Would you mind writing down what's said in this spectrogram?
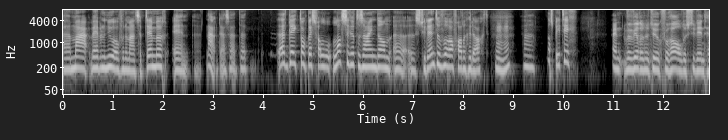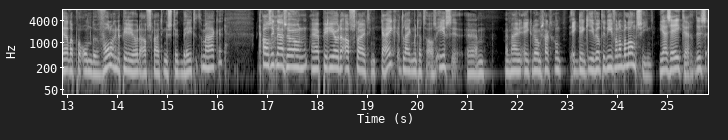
Uh, maar we hebben het nu over de maand september. En uh, nou, daar zat, dat, het bleek toch best wel lastiger te zijn dan uh, studenten vooraf hadden gedacht. Mm -hmm. dat is pittig. En we willen natuurlijk vooral de student helpen om de volgende periode afsluiting een stuk beter te maken. Ja. Ja. Als ik naar zo'n uh, periode afsluiting kijk, het lijkt me dat we als eerste um, met mijn economische achtergrond, ik denk je wilt in ieder geval een balans zien. Jazeker. Dus uh,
